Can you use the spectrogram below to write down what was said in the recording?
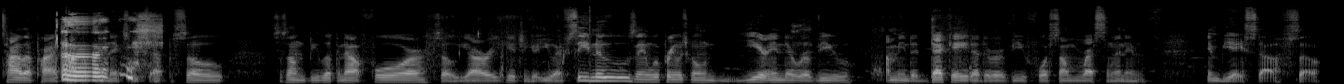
Tyler probably uh, next week's episode. So something to be looking out for. So you already get your UFC news, and we're pretty much going year in the review. I mean, the decade of the review for some wrestling and NBA stuff. So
